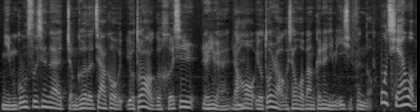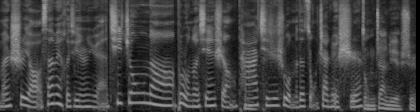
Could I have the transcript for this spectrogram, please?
你们公司现在整个的架构有多少个核心人员？然后有多少个小伙伴跟着你们一起奋斗？目前我们是有三位核心人员，其中呢，布鲁诺先生他其实是我们的总战略师，总战略师。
